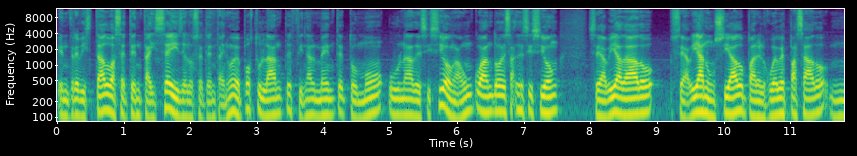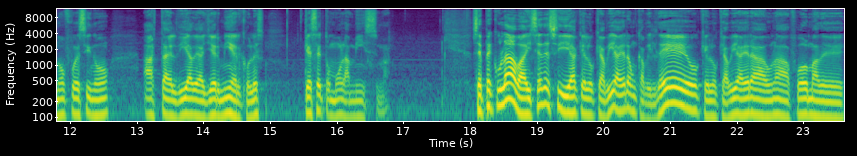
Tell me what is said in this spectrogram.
entrevistado a 76 de los 79 postulantes, finalmente tomó una decisión, aun cuando esa decisión se había dado, se había anunciado para el jueves pasado, no fue sino hasta el día de ayer miércoles que se tomó la misma. Se especulaba y se decía que lo que había era un cabildeo, que lo que había era una forma de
